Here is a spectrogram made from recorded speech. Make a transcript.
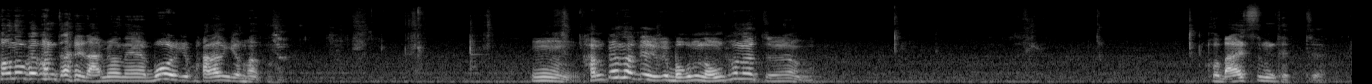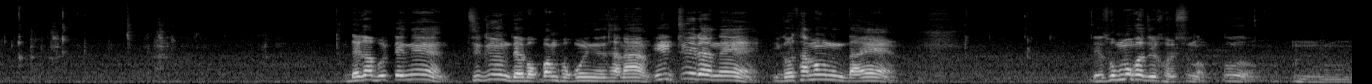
1,500원짜리 라면에 뭐 이렇게 바라는 게 많아. 음, 간편하게 이렇게 먹으면 너무 편하지. 그거 말씀 됐지. 내가 볼 때는 지금 내 먹방 보고 있는 사람 일주일 안에 이거 사먹는다에 내 손모가지를 걸 순 없고, 음.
